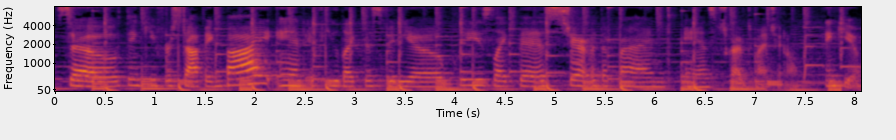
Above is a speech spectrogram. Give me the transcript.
So thank you for stopping by. And if you like this video, please like this, share it with a friend, and subscribe to my channel. Thank you.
